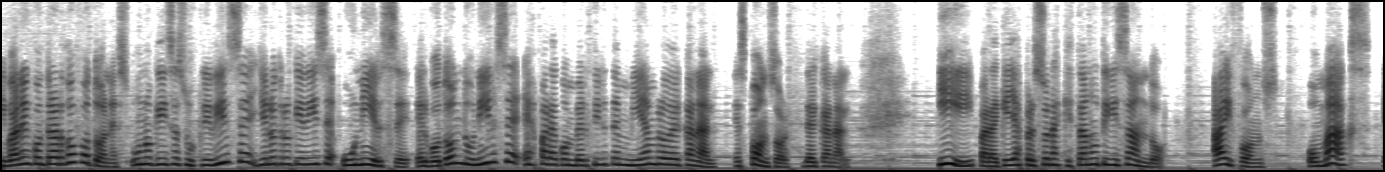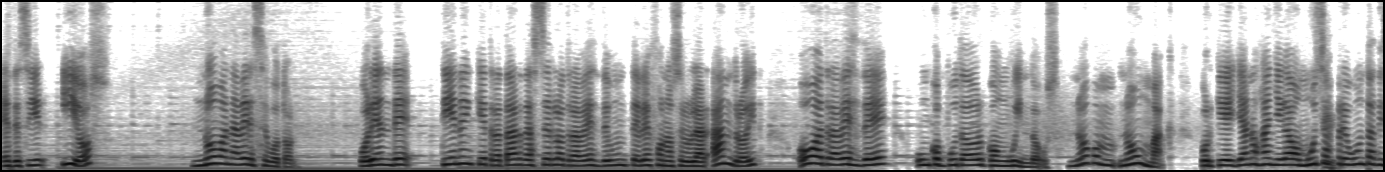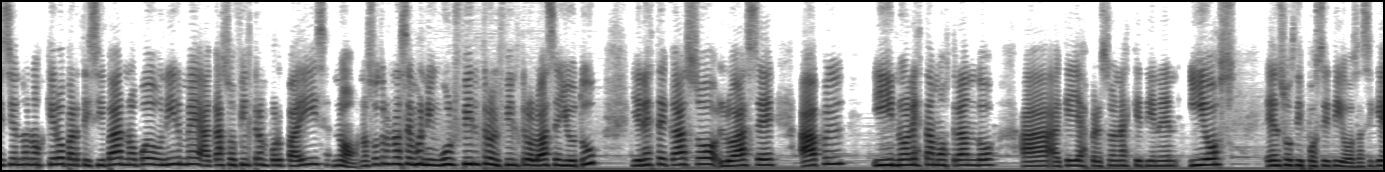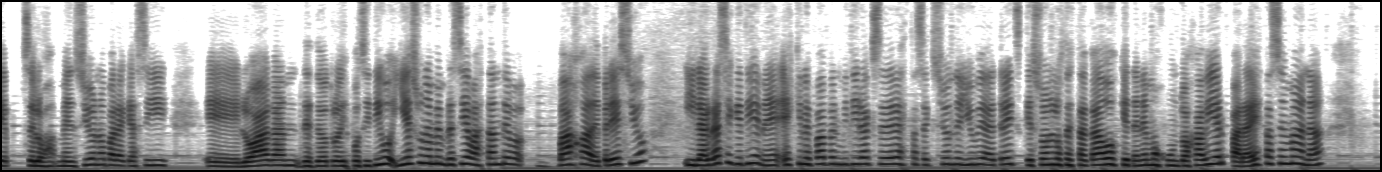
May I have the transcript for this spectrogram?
y van a encontrar dos botones, uno que dice suscribirse y el otro que dice unirse. El botón de unirse es para convertirte en miembro del canal, sponsor del canal. Y para aquellas personas que están utilizando iPhones o Macs, es decir, iOS, no van a ver ese botón. Por ende, tienen que tratar de hacerlo a través de un teléfono celular Android o a través de un computador con Windows, no, con, no un Mac porque ya nos han llegado muchas preguntas diciéndonos quiero participar, no puedo unirme, ¿acaso filtran por país? No, nosotros no hacemos ningún filtro, el filtro lo hace YouTube y en este caso lo hace Apple y no le está mostrando a aquellas personas que tienen iOS en sus dispositivos. Así que se los menciono para que así eh, lo hagan desde otro dispositivo. Y es una membresía bastante baja de precio. Y la gracia que tiene es que les va a permitir acceder a esta sección de lluvia de trades, que son los destacados que tenemos junto a Javier para esta semana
